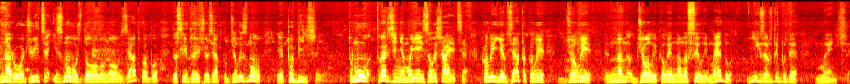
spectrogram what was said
народжується і знову ж до головного взятку або до слідуючого взятку бджоли знову е, побільшає. Тому твердження моє й залишається, коли є взято, коли бджоли, бджоли коли наносили меду, їх завжди буде менше.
